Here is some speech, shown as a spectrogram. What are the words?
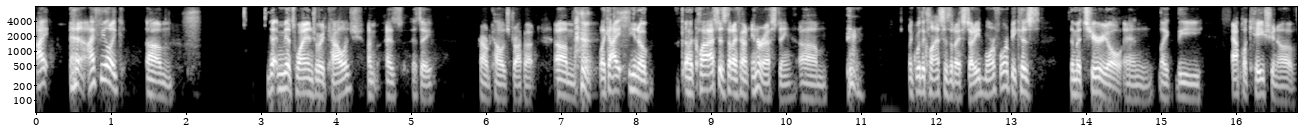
I I feel like um, that, I mean, that's why I enjoyed college. I'm as as a proud college dropout. Um, like I, you know, uh, classes that I found interesting, um, like were the classes that I studied more for because the material and like the application of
